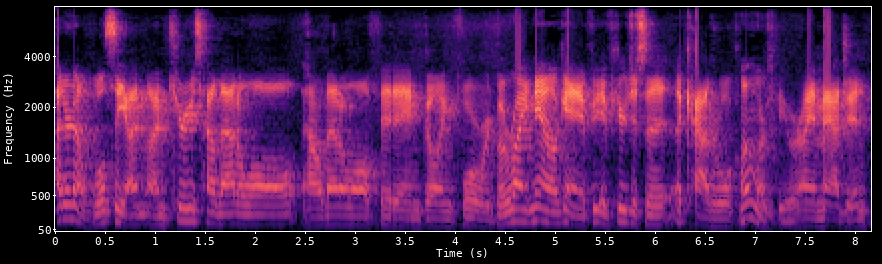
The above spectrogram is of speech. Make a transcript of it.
I don't know. We'll see. I'm, I'm curious how that'll all how that'll all fit in going forward. But right now, again, if, if you're just a, a casual Clone Wars viewer, I imagine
